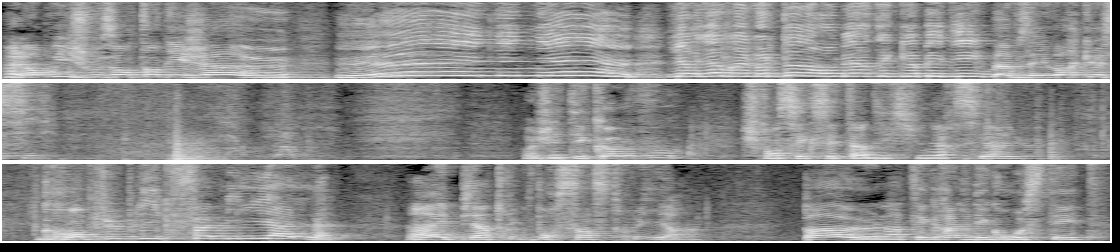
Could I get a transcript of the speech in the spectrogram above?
Alors oui, je vous entends déjà. Euh, il n'y a rien de révoltant dans Robert encyclopédique. Bah vous allez voir que si. Moi j'étais comme vous. Je pensais que c'était un dictionnaire sérieux, grand public, familial, hein, et puis un truc pour s'instruire, pas euh, l'intégrale des grosses têtes.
